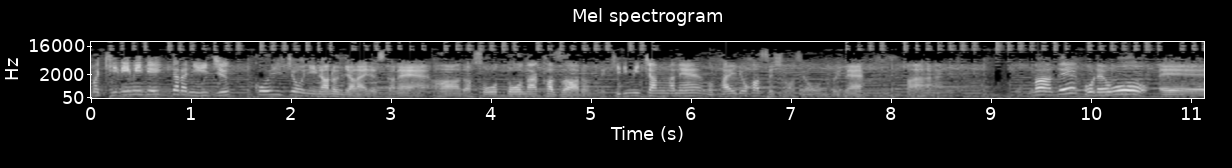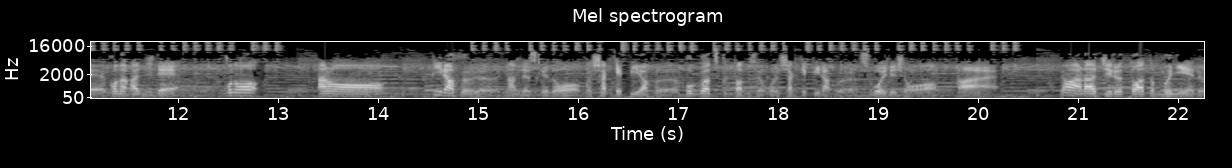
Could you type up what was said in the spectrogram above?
まあ、切り身で言ったら20個以上になるんじゃないですかね。ああ、だ相当な数あるんで、切り身ちゃんがね、もう大量発生しますよ、本当にね。はい。まあ、で、これを、えー、こんな感じで、この、あのー、ピラフなんですけど、これ鮭ピラフ。僕が作ったんですよ、これ鮭ピラフ。すごいでしょ？はい。で、あら汁とあとムニエル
